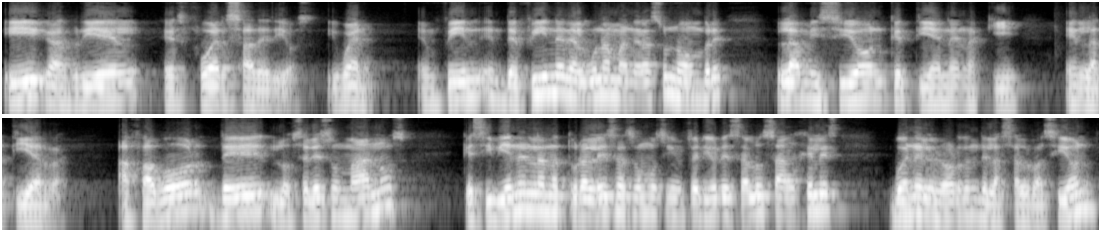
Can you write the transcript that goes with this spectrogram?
y Gabriel es fuerza de Dios. Y bueno, en fin, define de alguna manera su nombre la misión que tienen aquí en la tierra, a favor de los seres humanos, que si bien en la naturaleza somos inferiores a los ángeles, bueno, en el orden de la salvación,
